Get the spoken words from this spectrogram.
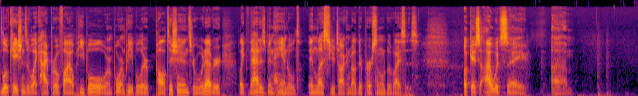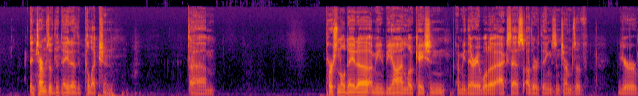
locations of like high profile people or important people or politicians or whatever, like that has been handled unless you're talking about their personal devices. Okay, so I would say, um, in terms of the data, the collection, um, personal data. I mean, beyond location. I mean, they're able to access other things in terms of your,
